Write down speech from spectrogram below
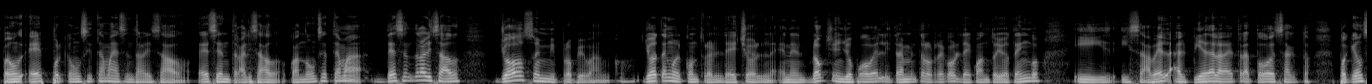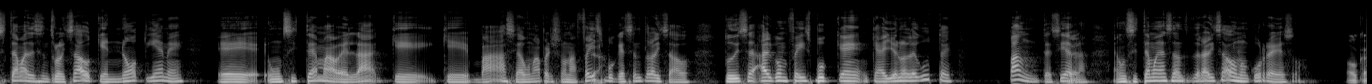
Pues es porque un sistema descentralizado, es centralizado. Cuando un sistema descentralizado, yo soy mi propio banco. Yo tengo el control. De hecho, en el blockchain yo puedo ver literalmente los récords de cuánto yo tengo y, saber al pie de la letra todo exacto. Porque es un sistema descentralizado que no tiene... Eh, un sistema, ¿verdad? Que, que, va hacia una persona. Facebook es centralizado. Tú dices algo en Facebook que, que a ellos no les guste, ¡pam! te cierra. En un sistema descentralizado no ocurre eso. Ok.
